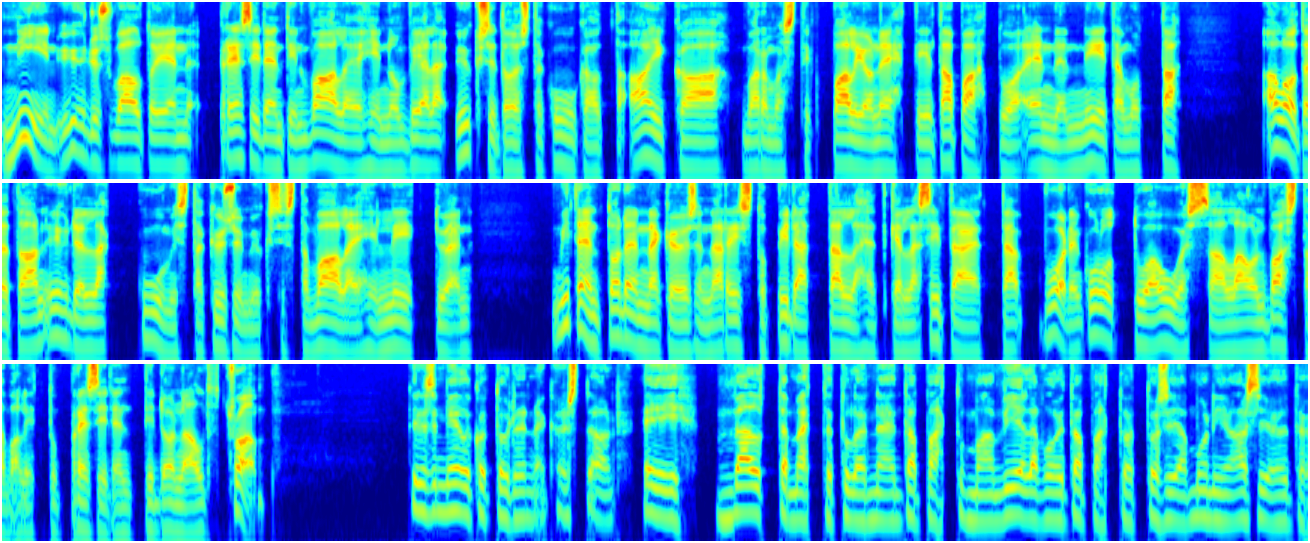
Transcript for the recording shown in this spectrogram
Niin, Yhdysvaltojen presidentin vaaleihin on vielä 11 kuukautta aikaa. Varmasti paljon ehtii tapahtua ennen niitä, mutta aloitetaan yhdellä kuumista kysymyksistä vaaleihin liittyen. Miten todennäköisenä Risto pidät tällä hetkellä sitä, että vuoden kuluttua USAlla on vastavalittu presidentti Donald Trump? Kyllä se melko todennäköistä on. Ei välttämättä tule näin tapahtumaan. Vielä voi tapahtua tosiaan monia asioita.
